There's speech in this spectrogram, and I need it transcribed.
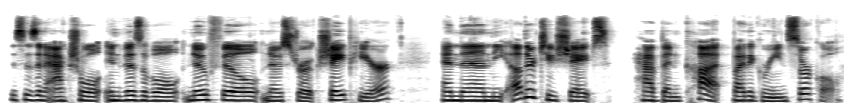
this is an actual invisible, no fill, no stroke shape here. And then the other two shapes have been cut by the green circle.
